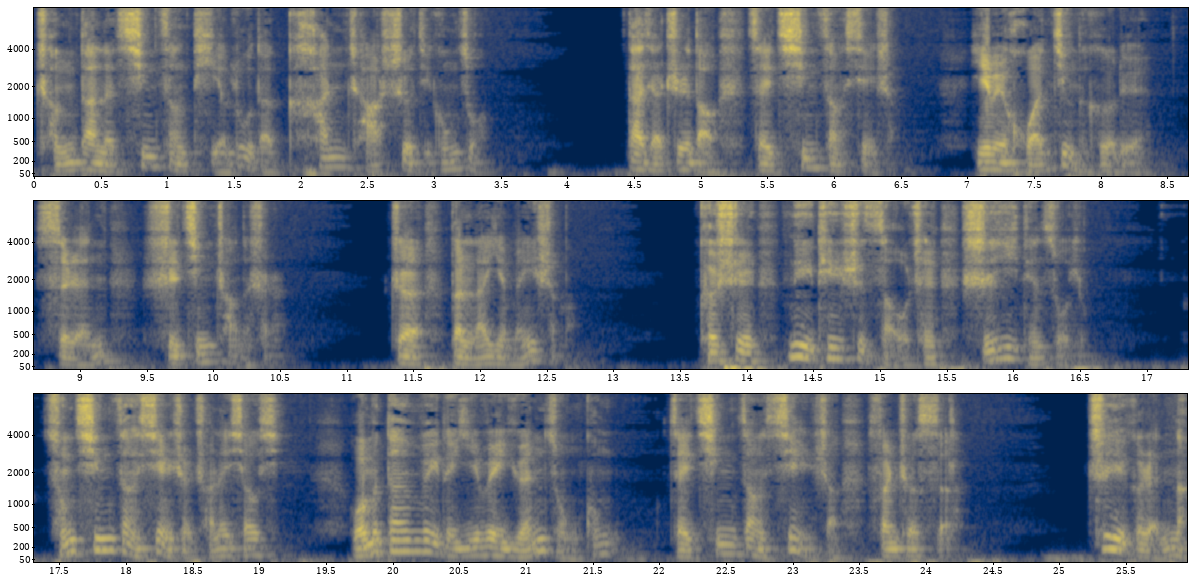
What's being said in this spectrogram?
承担了青藏铁路的勘察设计工作。大家知道，在青藏线上，因为环境的恶劣，死人是经常的事儿。这本来也没什么。可是那天是早晨十一点左右，从青藏线上传来消息，我们单位的一位原总工。在青藏线上翻车死了，这个人呢，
